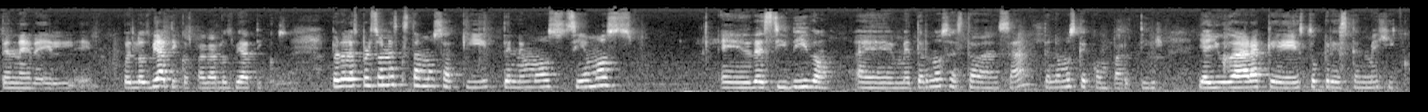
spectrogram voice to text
tener el, eh, pues los viáticos, pagar los viáticos. Pero las personas que estamos aquí tenemos, si hemos eh, decidido eh, meternos a esta danza, tenemos que compartir y ayudar a que esto crezca en México.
